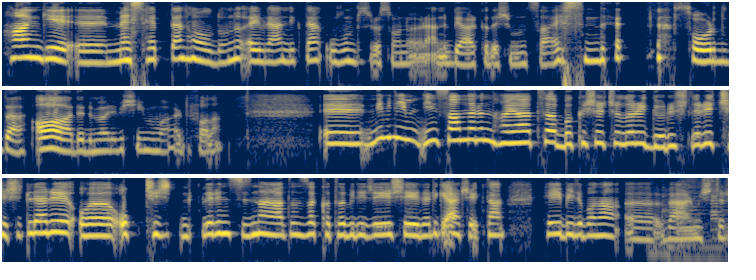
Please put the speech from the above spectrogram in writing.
hangi e, mezhepten olduğunu evlendikten uzun bir süre sonra öğrendim bir arkadaşımın sayesinde. Sordu da aa dedim öyle bir şey mi vardı falan. Ee, ne bileyim insanların hayata bakış açıları, görüşleri, çeşitleri, e, o çeşitliliklerin sizin hayatınıza katabileceği şeyleri gerçekten Heybeli bana e, vermiştir.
